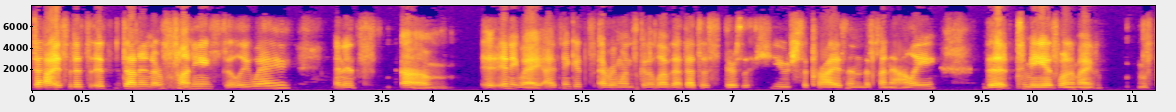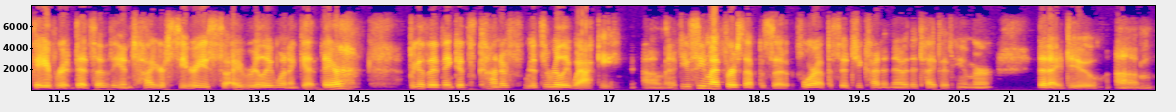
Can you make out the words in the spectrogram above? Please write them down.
dies, but it's it's done in a funny, silly way, and it's um, anyway. I think it's everyone's going to love that. That's a there's a huge surprise in the finale that to me is one of my favorite bits of the entire series. So I really want to get there because I think it's kind of it's really wacky. Um, and if you've seen my first episode, four episodes, you kind of know the type of humor that I do. Um,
